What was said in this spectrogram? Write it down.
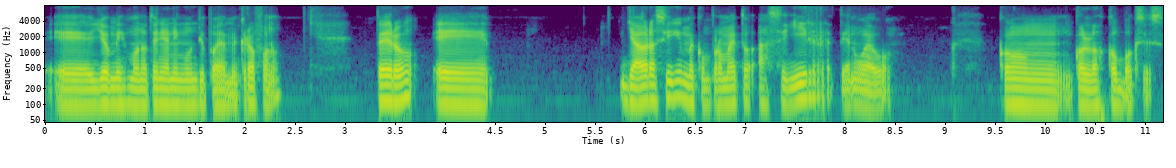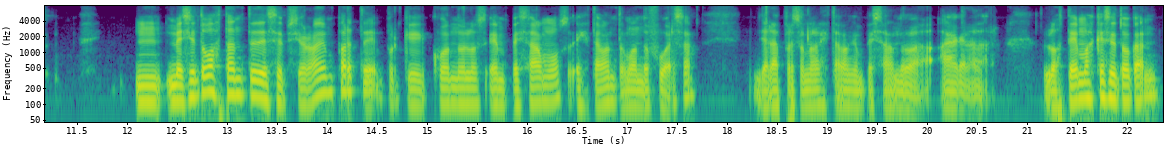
Eh, yo mismo no tenía ningún tipo de micrófono. Pero eh, y ahora sí me comprometo a seguir de nuevo con, con los codeboxes. Mm, Me siento bastante decepcionado en parte porque cuando los empezamos estaban tomando fuerza, ya las personas estaban empezando a, a agradar. Los temas que se tocan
